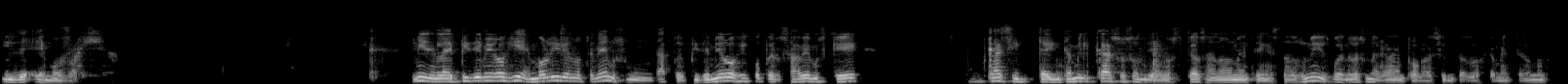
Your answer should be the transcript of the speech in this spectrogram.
y de hemorragia. Miren, la epidemiología, en Bolivia no tenemos un dato epidemiológico, pero sabemos que casi 30.000 casos son diagnosticados anualmente en Estados Unidos. Bueno, es una gran población, lógicamente, ¿no?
